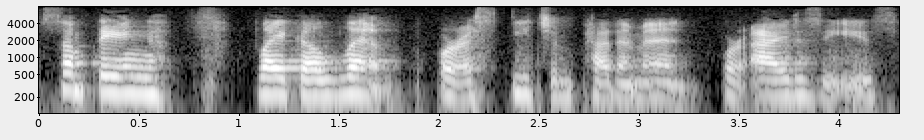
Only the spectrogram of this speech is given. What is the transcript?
Something like a limp or a speech impediment or eye disease.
